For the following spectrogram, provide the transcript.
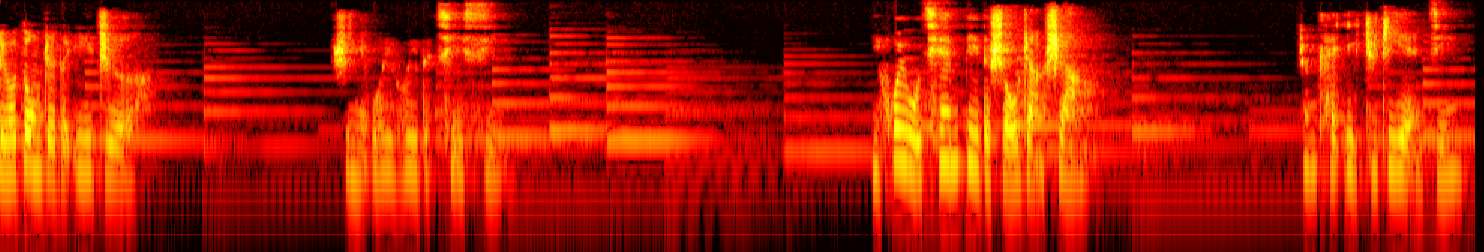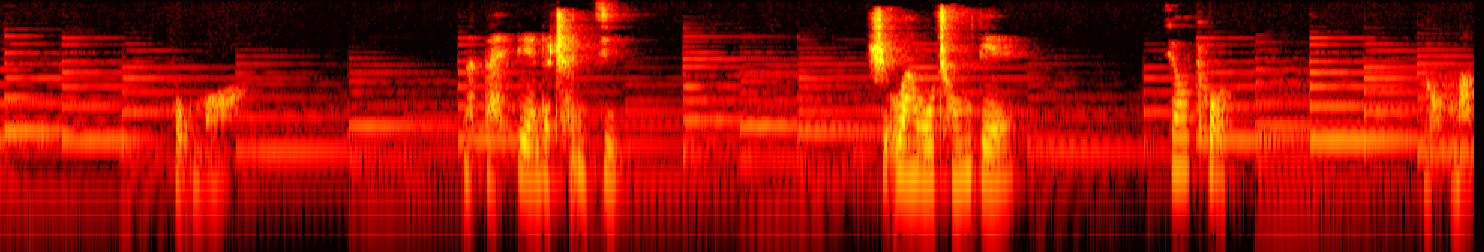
流动着的衣褶，是你微微的气息。你挥舞铅笔的手掌上，睁开一只只眼睛，抚摸那带电的沉寂，是万物重叠、交错、鲁莽，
